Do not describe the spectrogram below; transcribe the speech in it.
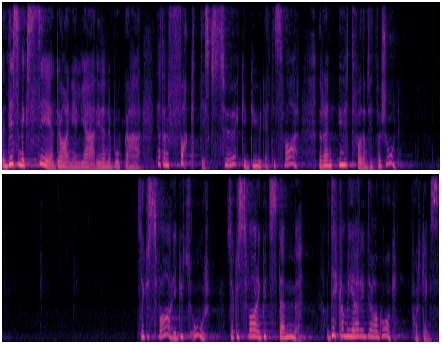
Men det som jeg ser Daniel gjør i denne boka, her, det er at han faktisk søker Gud etter svar når det er en utfordrende situasjon. Søker svar i Guds ord, søker svar i Guds stemme. Og Det kan vi gjøre i dag òg, folkens.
